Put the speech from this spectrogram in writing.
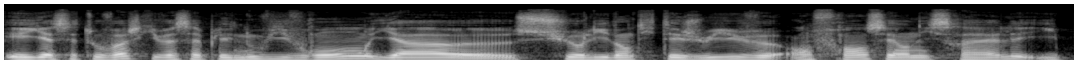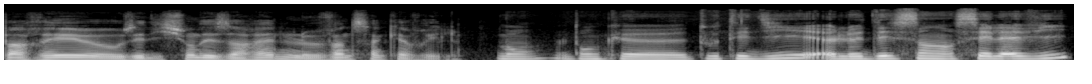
Et il y a cet ouvrage qui va s'appeler Nous vivrons. Il y a euh, sur l'identité juive en France et en Israël. Il paraît aux éditions des Arènes le 25 avril. Bon, donc euh, tout est dit. Le dessin, c'est la vie.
